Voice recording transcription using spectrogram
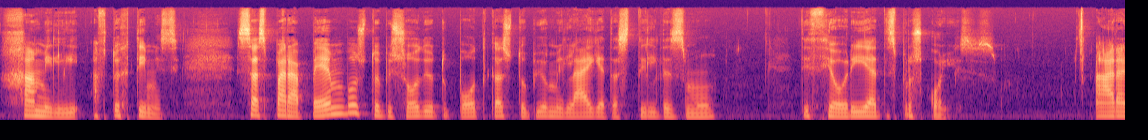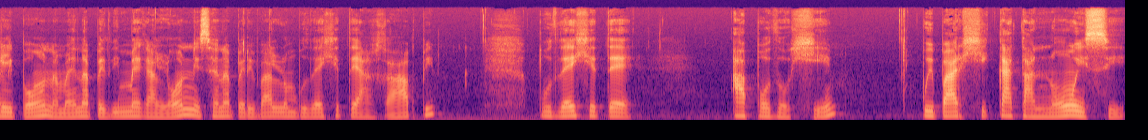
χαμηλή αυτοεκτίμηση. Σας παραπέμπω στο επεισόδιο του podcast το οποίο μιλάει για τα στυλ δεσμού, τη θεωρία της προσκόλλησης. Άρα λοιπόν, άμα ένα παιδί μεγαλώνει σε ένα περιβάλλον που δέχεται αγάπη, που δέχεται αποδοχή, που υπάρχει κατανόηση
